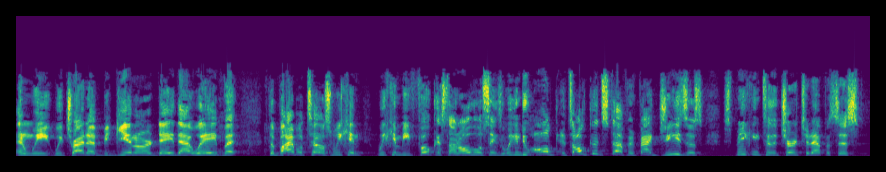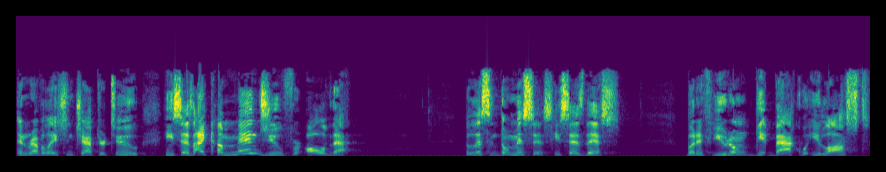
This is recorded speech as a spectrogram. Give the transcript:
And we, we try to begin our day that way, but the Bible tells we can, we can be focused on all those things. We can do all, it's all good stuff. In fact, Jesus, speaking to the church at Ephesus in Revelation chapter 2, he says, I commend you for all of that. But listen, don't miss this. He says this, but if you don't get back what you lost,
